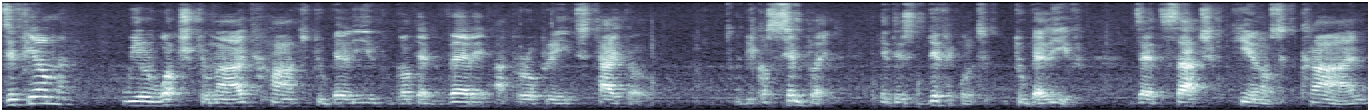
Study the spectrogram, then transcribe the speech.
The film we'll watch tonight, Hard to Believe, got a very appropriate title because simply it is difficult to believe that such heinous crime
